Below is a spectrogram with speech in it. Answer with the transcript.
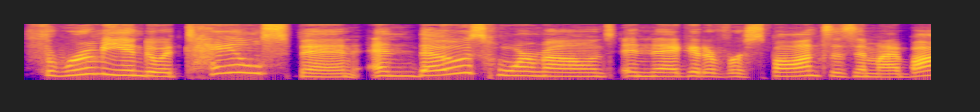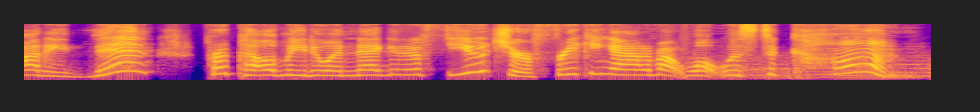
threw me into a tailspin. And those hormones and negative responses in my body then propelled me to a negative future, freaking out about what was to come.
